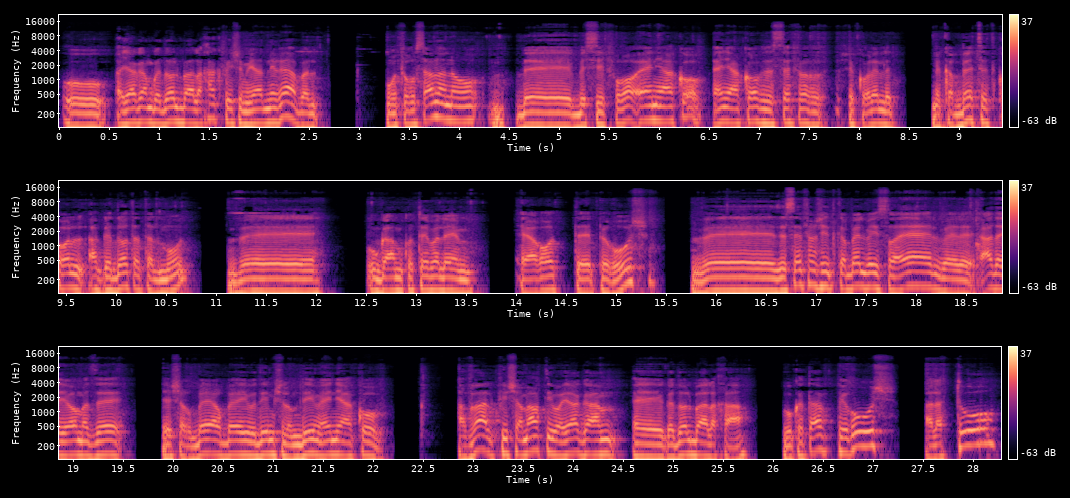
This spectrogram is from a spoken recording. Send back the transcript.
הוא היה גם גדול בהלכה כפי שמיד נראה, אבל הוא מפורסם לנו בספרו עין יעקב. עין יעקב זה ספר שכולל, מקבץ את כל אגדות התלמוד, והוא גם כותב עליהם הערות אה, פירוש, וזה ספר שהתקבל בישראל, ועד היום הזה יש הרבה הרבה יהודים שלומדים עין יעקב. אבל כפי שאמרתי, הוא היה גם אה, גדול בהלכה, והוא כתב פירוש על הטור,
